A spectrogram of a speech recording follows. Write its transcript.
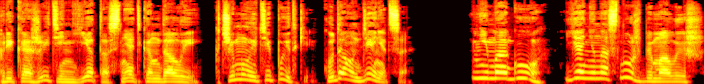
Прикажите Ньета снять кандалы. К чему эти пытки? Куда он денется? Не могу. Я не на службе, малыш.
